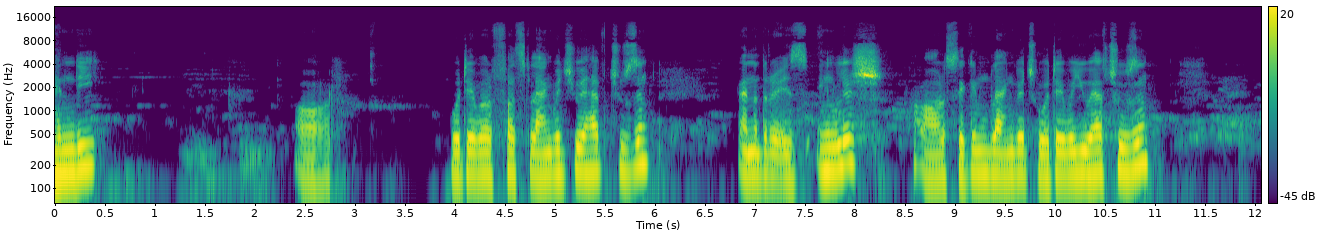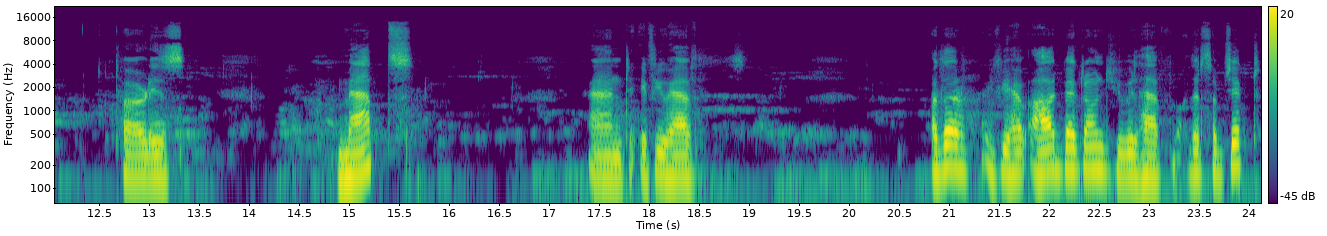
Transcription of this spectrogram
hindi or whatever first language you have chosen. Another is english or second language whatever you have chosen. Third is maths. And if you have other if you have art background you will have other subject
